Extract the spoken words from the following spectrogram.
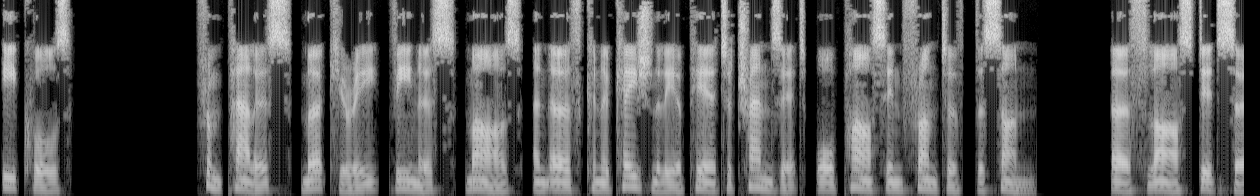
Equals from Pallas, Mercury, Venus, Mars, and Earth can occasionally appear to transit, or pass in front of, the Sun. Earth last did so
